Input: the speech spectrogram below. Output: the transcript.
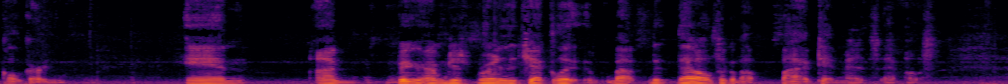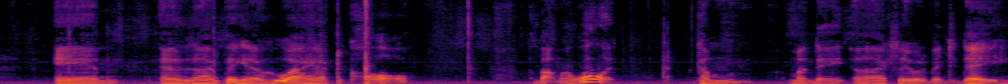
call Garden. And I'm figuring I'm just running the checklist about that all took about five ten minutes at most. And as I'm thinking of who I have to call about my wallet come Monday, uh, actually it would have been today.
